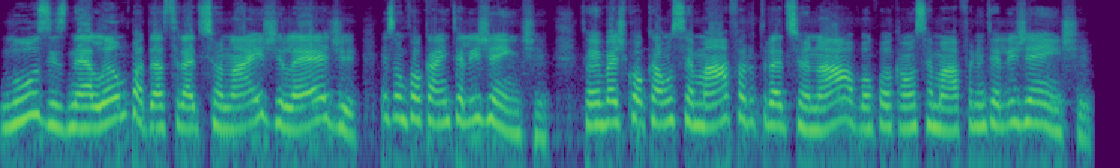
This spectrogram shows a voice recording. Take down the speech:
luzes, né, lâmpadas tradicionais de LED, eles vão colocar inteligente. Então, ao invés de colocar um semáforo tradicional, vão colocar um semáforo inteligente.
